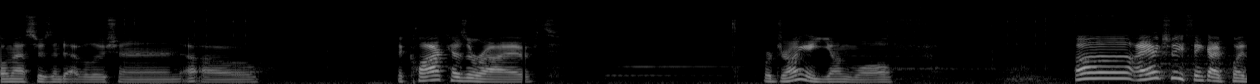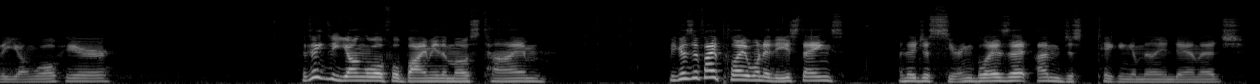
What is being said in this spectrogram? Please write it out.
Bowmaster's into evolution. Uh-oh. The clock has arrived. We're drawing a young wolf. Uh, I actually think I play the young wolf here. I think the young wolf will buy me the most time. Because if I play one of these things and they just Searing Blaze it, I'm just taking a million damage.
